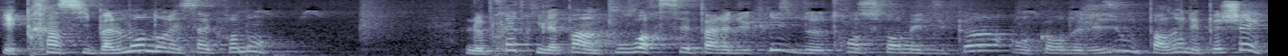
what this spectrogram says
et principalement dans les sacrements. Le prêtre, il n'a pas un pouvoir séparé du Christ de transformer du pain en corps de Jésus ou de pardonner les péchés.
